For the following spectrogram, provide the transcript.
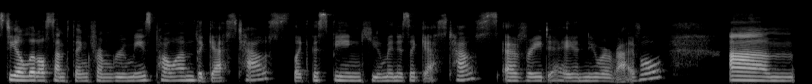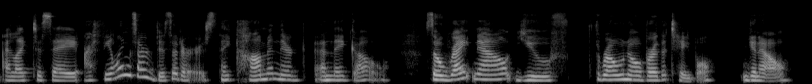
steal a little something from Rumi's poem, The Guest House. Like this being human is a guest house, every day a new arrival. Um, I like to say our feelings are visitors. They come and they're and they go. So right now you've thrown over the table, you know,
